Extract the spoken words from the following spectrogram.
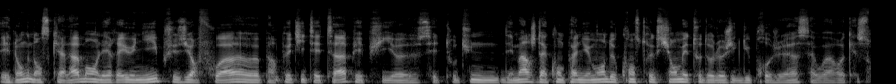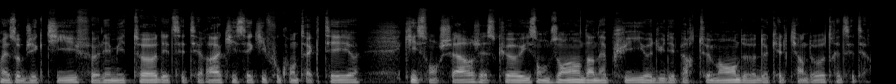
Et donc dans ce cas-là on les réunit plusieurs fois euh, par petites étapes et puis euh, c'est toute une démarche d'accompagnement, de construction méthodologique du projet, à savoir euh, quels sont les objectifs, les méthodes, etc. Qui c'est qu'il faut contacter, qui s'en charge, est-ce qu'ils ont besoin d'un appui du département, de, de quelqu'un d'autre, etc.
